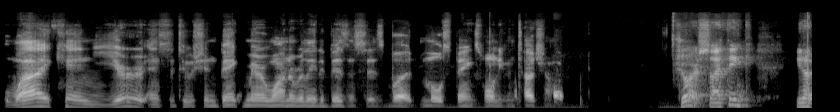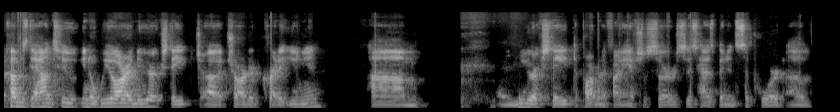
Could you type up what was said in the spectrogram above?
why can your institution bank marijuana related businesses, but most banks won't even touch them? Sure. So I think you know, it comes down to, you know, we are a New York State uh, chartered credit union. Um, New York State Department of Financial Services has been in support of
